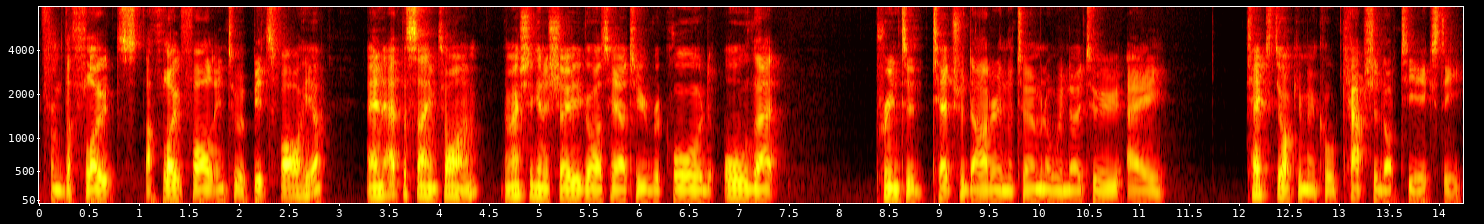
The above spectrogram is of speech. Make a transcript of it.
from the floats, a float file into a bits file here. And at the same time, I'm actually going to show you guys how to record all that printed Tetra data in the terminal window to a text document called capture.txt.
